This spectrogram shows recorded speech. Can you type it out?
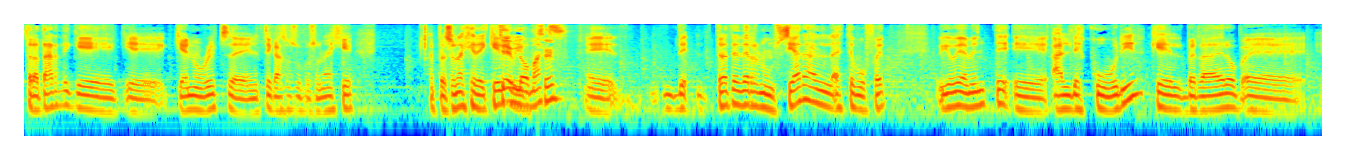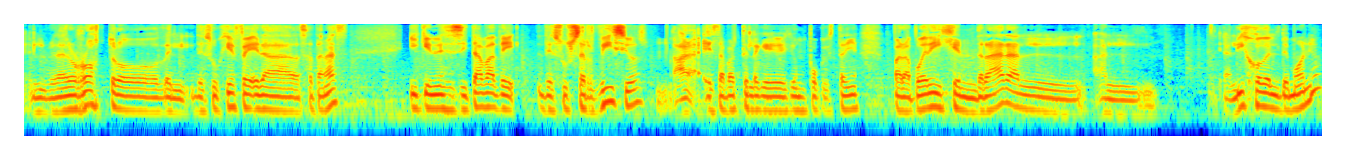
tratar de que, que Keanu Reeves, en este caso su personaje, el personaje de Kevin, Kevin, Lomax, sí. eh, de- trate de renunciar al- a este buffet. Y obviamente eh, al descubrir que el verdadero, eh, el verdadero rostro del- de su jefe era Satanás y que necesitaba de, de sus servicios, ahora esa parte es la que, es un poco extraña, para poder engendrar al, al, al hijo del demonio.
